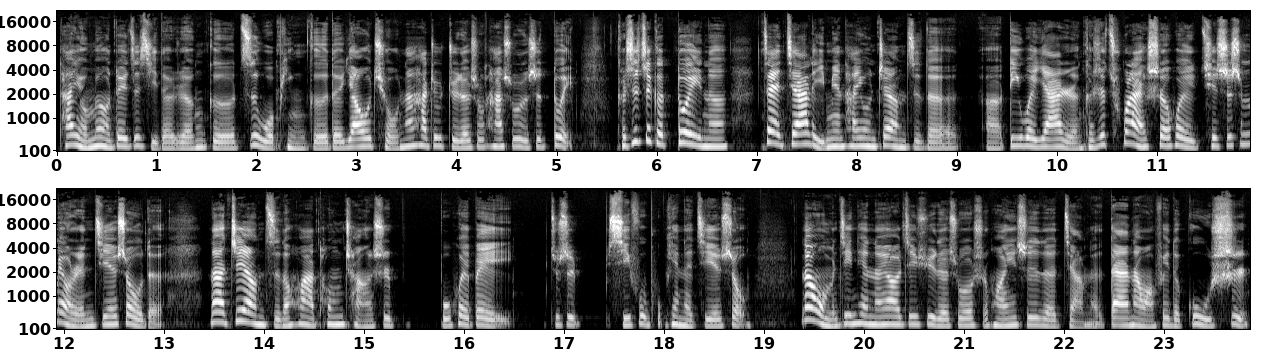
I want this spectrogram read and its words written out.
她有没有对自己的人格、自我品格的要求，那他就觉得说他说的是对。可是这个对呢，在家里面，他用这样子的。呃，地位压人，可是出来社会其实是没有人接受的。那这样子的话，通常是不会被就是媳妇普遍的接受。那我们今天呢，要继续的说是黄医师的讲的戴安娜王妃的故事。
